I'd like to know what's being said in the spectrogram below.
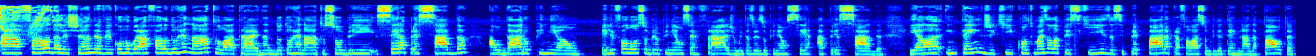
A fala da Alexandra veio corroborar a fala do Renato lá atrás, né? Do doutor Renato, sobre ser apressada ao dar opinião. Ele falou sobre opinião ser frágil, muitas vezes opinião ser apressada. E ela entende que quanto mais ela pesquisa, se prepara para falar sobre determinada pauta,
